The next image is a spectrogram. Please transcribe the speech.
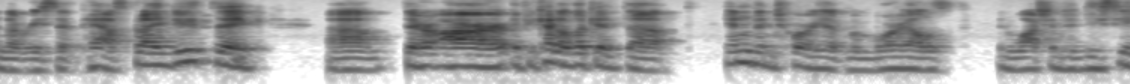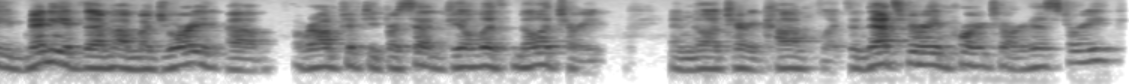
in the recent past. But I do think um, there are, if you kind of look at the inventory of memorials in Washington DC, many of them, a majority, uh, around 50% deal with military and military conflict. And that's very important to our history.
